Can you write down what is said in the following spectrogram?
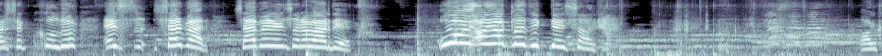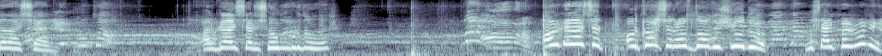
arsaklık oldu. Es Serber. Serber Ensar'a verdi. Ensar. Arkadaşlar. Arkadaşlar şu an buradalar. Arkadaşlar. Arkadaşlar az daha düşüyordu. Bu Serper var ya.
